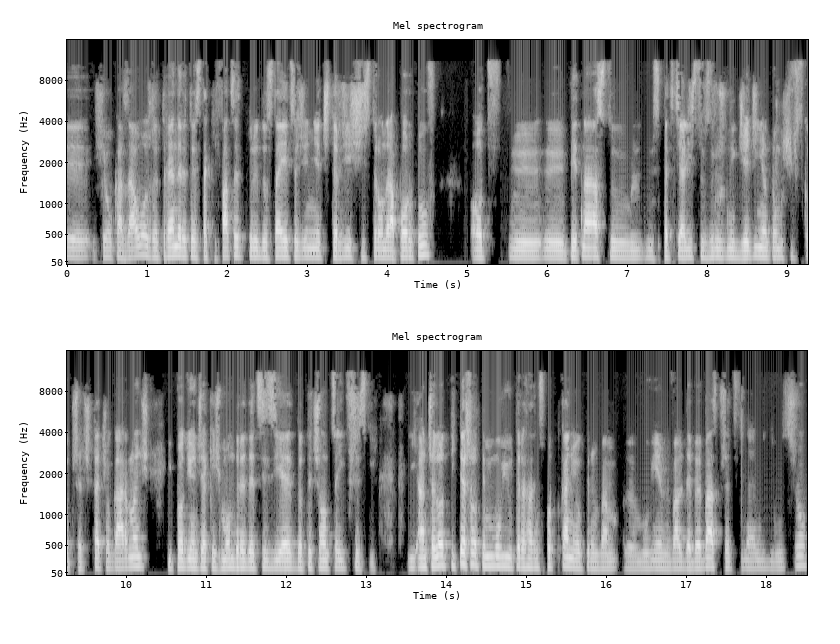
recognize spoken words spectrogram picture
Y, się okazało, że trener to jest taki facet, który dostaje codziennie 40 stron raportów od 15 y, y, specjalistów z różnych dziedzin, on to musi wszystko przeczytać, ogarnąć i podjąć jakieś mądre decyzje dotyczące ich wszystkich. I Ancelotti też o tym mówił teraz na tym spotkaniu, o którym wam mówiłem w Valdebebas przed finałem Ligi Mistrzów.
